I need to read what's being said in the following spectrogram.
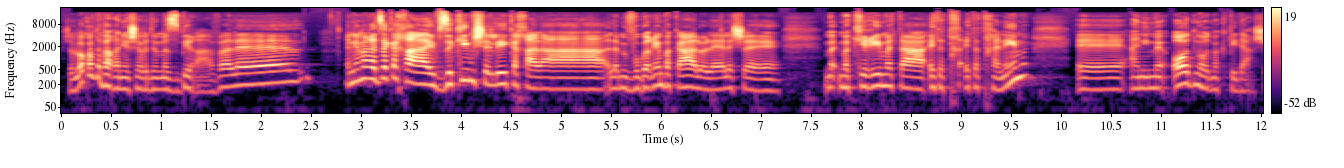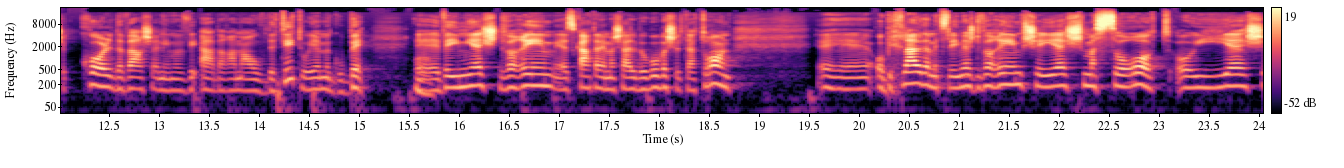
עכשיו, לא כל דבר אני יושבת ומסבירה, אבל אה, אני אומרת, זה ככה ההבזקים שלי ככה למבוגרים בקהל, או לאלה שמכירים את, ה- את התכנים. אה, אני מאוד מאוד מקפידה שכל דבר שאני מביאה ברמה העובדתית, הוא יהיה מגובה. אה, ואם יש דברים, הזכרת למשל בבובה של תיאטרון, אה, או בכלל גם אצלי, אם יש דברים שיש מסורות, או יש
